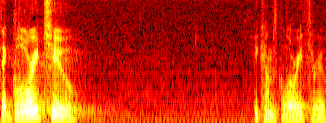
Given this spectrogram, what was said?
that glory to becomes glory through.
